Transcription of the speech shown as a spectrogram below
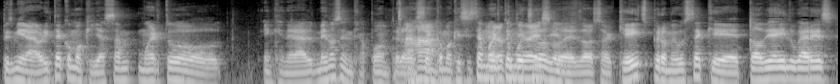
pues mira, ahorita como que ya está muerto en general, menos en Japón, pero Ajá, este, como que sí lo muerto mucho lo de los arcades, pero me gusta que todavía hay lugares,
